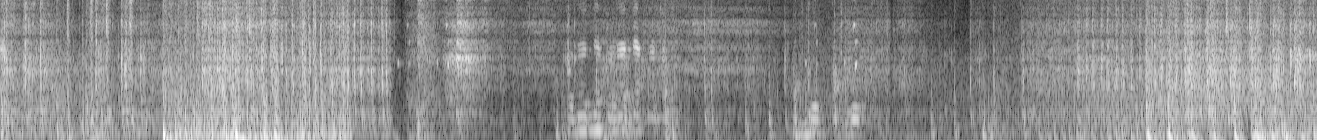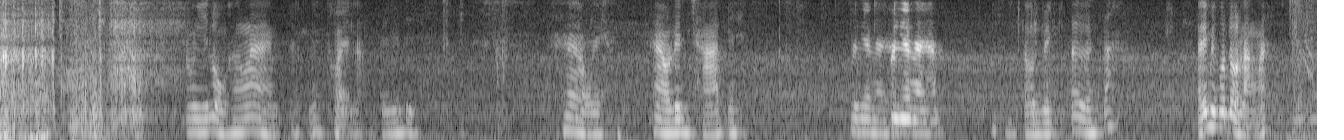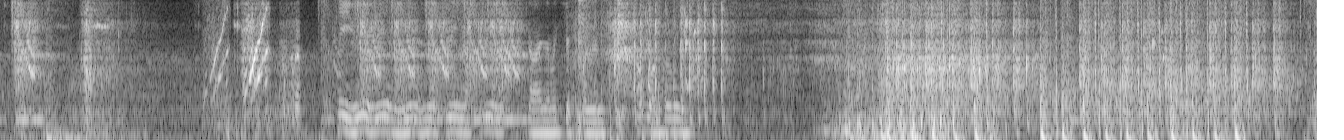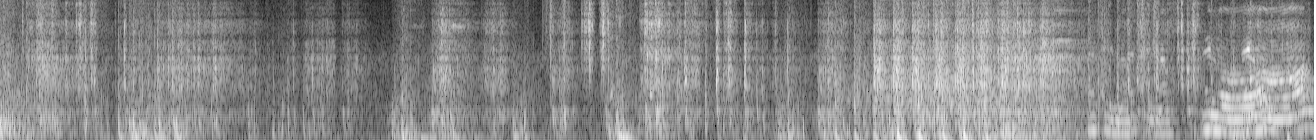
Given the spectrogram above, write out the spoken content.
จะเรียกเรียกเรีเรียยกกเรียกไอ้ดอกสองเรียกสองลูกตร นี้ลงข้างล่างไม่ถอยหลังไปไม่ดีห้าวไงห้าวเล่นชาร์จไงเป็นยังไงเป็นยังไงครับโดนเวกเตอร์ซะเฮ้ยมีคนโดดหลังนะนี่นี่นี่นี่นี่นี่นี่กำลังจะมาเก็บปืนข้างบนก็มี ไม่ร้องไม่ร้อง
